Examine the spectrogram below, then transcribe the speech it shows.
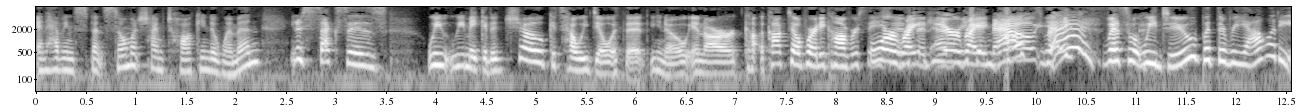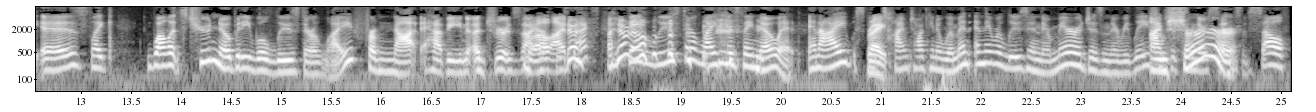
and having spent so much time talking to women, you know, sex is we, we make it a joke. It's how we deal with it, you know, in our co- cocktail party conversations. Or right and here, right now. else, right? Yes. That's what we do. But the reality is, like, while it's true nobody will lose their life from not having a desire well, for I don't, sex, I don't they know. lose their life as they know it. And I spent Right. time talking to women, and they were losing their marriages and their relationships and their sense of self.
